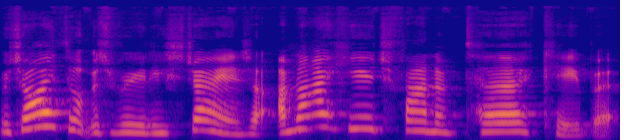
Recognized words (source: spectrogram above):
which I thought was really strange. I'm not a huge fan of turkey, but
